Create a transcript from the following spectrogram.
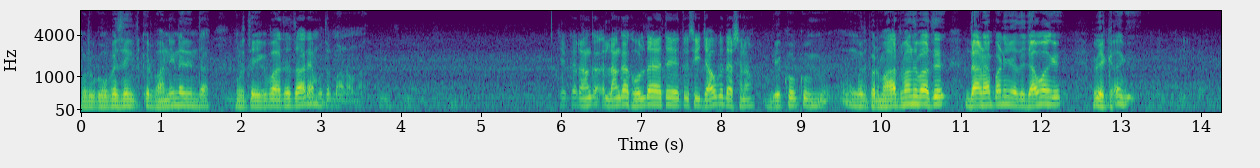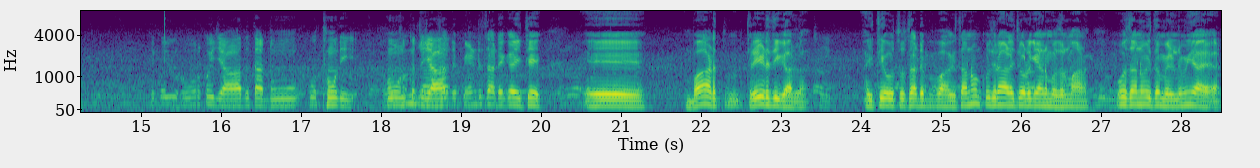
ਗੁਰੂ ਗੋਬਿੰਦ ਸਿੰਘ ਕੁਰਬਾਨੀ ਨਾ ਦਿੰਦਾ ਗੁਰੂ ਤੇਗ ਬਹਾਦਰ ਸਾਰਿਆਂ ਮੁਸਲਮਾਨ ਹੋਣਾ। ਜੇਕਰ ਰੰਗ ਲਾਂਗਾ ਖੋਲਦਾ ਹੈ ਤੇ ਤੁਸੀਂ ਜਾਓਗੇ ਦਰਸ਼ਨਾਂ? ਵੇਖੋ ਕੋ- ਉਹ ਪਰਮਾਤਮਾ ਦੇ ਵਾਸਤੇ ਦਾਣਾ ਪਾਣੀ ਤੇ ਜਾਵਾਂਗੇ ਵੇਖਾਂਗੇ। ਤੇ ਕੋਈ ਹੋਰ ਕੋਈ ਯਾਦ ਤੁਹਾਨੂੰ ਉੱਥੋਂ ਦੀ ਹੁਣ ਕੁਝ ਯਾਦ ਸਾਡੇ ਪਿੰਡ ਸਾਡੇ ਘਰ ਇੱਥੇ ਇਹ 62 63 ਦੀ ਗੱਲ ਆ। ਇੱਥੇ ਉਤੋਂ ਸਾਡੇ ਪਾਕਿਸਤਾਨੋਂ ਗੁਜਰਾਂ ਵਾਲੇ ਚੁਰ ਗਏ ਮੁਸਲਮਾਨ ਉਹ ਸਾਨੂੰ ਇੱਥੇ ਮਿਲਣ ਵੀ ਆਇਆ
